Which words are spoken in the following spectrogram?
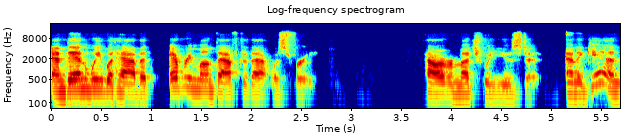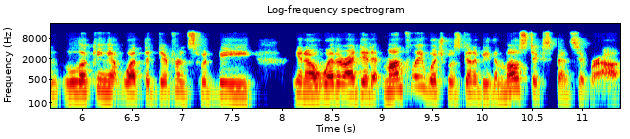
And then we would have it every month after that was free however much we used it. And again, looking at what the difference would be, you know, whether I did it monthly, which was going to be the most expensive route.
